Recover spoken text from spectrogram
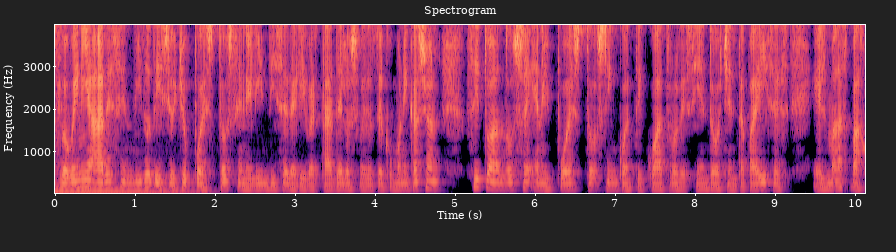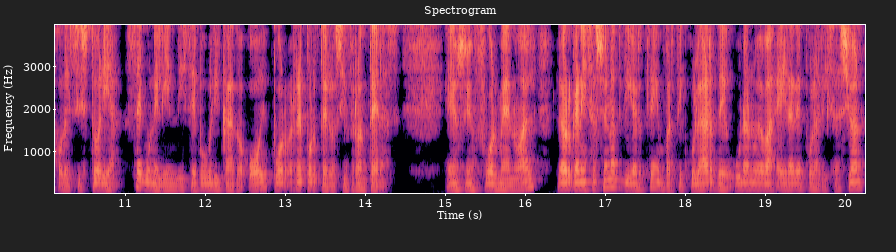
Eslovenia ha descendido 18 puestos en el índice de libertad de los medios de comunicación, situándose en el puesto 54 de 180 países, el más bajo de su historia, según el índice publicado hoy por Reporteros sin Fronteras. En su informe anual, la organización advierte en particular de una nueva era de polarización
